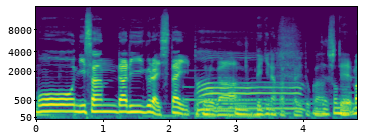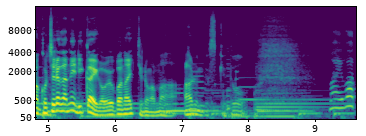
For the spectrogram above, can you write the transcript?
もう2、3ラリーぐらいしたいところができなかったりとかして、のまあ、こちらがね、理解が及ばないっていうのが、まあ、あるんですけど、前は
